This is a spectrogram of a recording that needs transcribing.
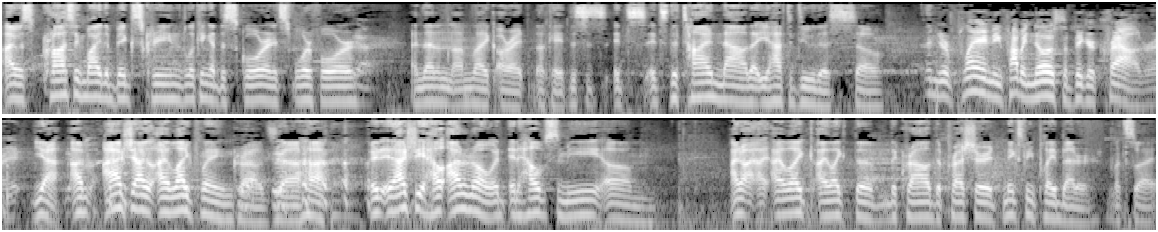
I was crossing by the big screen looking at the score and it's four four. Yeah. And then I'm like, all right, okay, this is it's it's the time now that you have to do this. So And you're playing, you probably noticed a bigger crowd, right? yeah, I'm I actually I, I like playing in crowds. Yeah, it, it actually help. I don't know. It, it helps me. Um, I don't. I, I like I like the the crowd, the pressure. It makes me play better. That's why.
